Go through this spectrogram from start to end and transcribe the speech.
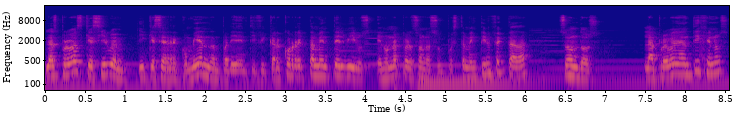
las pruebas que sirven y que se recomiendan para identificar correctamente el virus en una persona supuestamente infectada son dos, la prueba de antígenos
